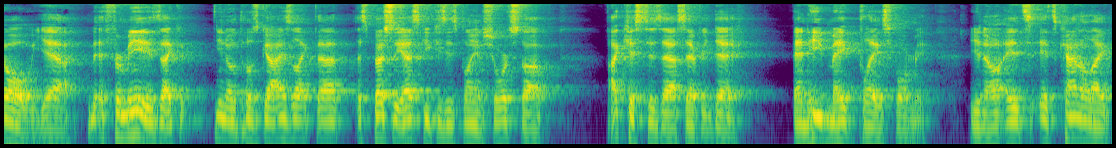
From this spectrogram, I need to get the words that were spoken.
Oh yeah, for me, it's like you know those guys like that, especially Eske because he's playing shortstop. I kissed his ass every day, and he'd make plays for me. You know, it's it's kind of like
